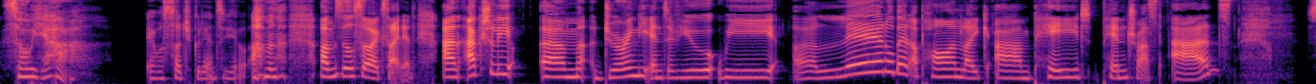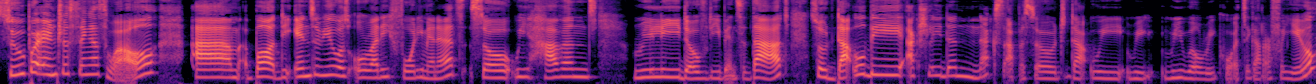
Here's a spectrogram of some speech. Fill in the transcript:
So yeah, it was such a good interview. I'm I'm still so excited. And actually, um, during the interview, we a little bit upon like um paid Pinterest ads super interesting as well. Um, but the interview was already 40 minutes, so we haven't really dove deep into that. So that will be actually the next episode that we we, we will record together for you.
